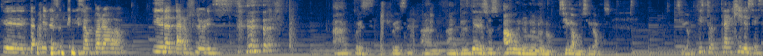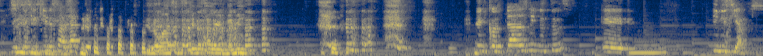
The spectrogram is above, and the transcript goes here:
que también se utilizan para hidratar flores. ah, pues, pues antes de eso, ah, bueno, no, no, no, sigamos, sigamos. Sigamos. Listo, tranquilo César. Yo sé que quieres hablar, pero lo haces, quieres salir de mí. en contados minutos eh, iniciamos.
